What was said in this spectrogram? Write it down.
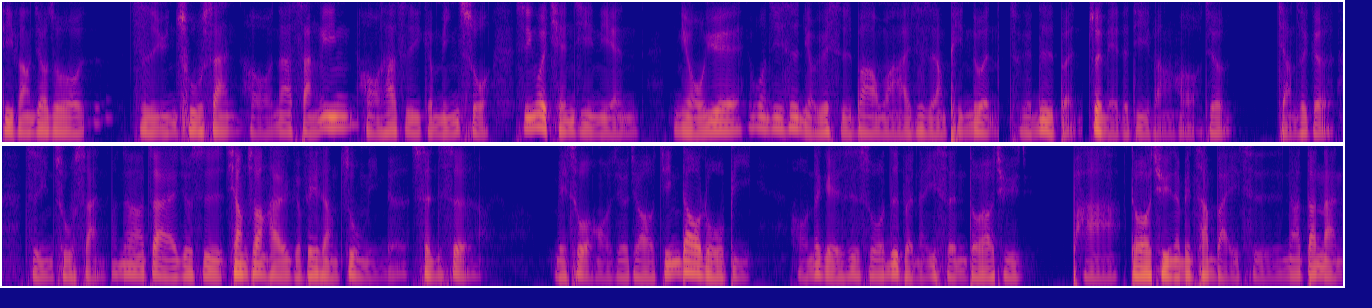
地方叫做紫云出山哦。那赏樱哦，它是一个名所，是因为前几年。纽约忘记是《纽约时报》吗？还是怎样评论这个日本最美的地方？哦，就讲这个紫云出山。那再来就是香川，还有一个非常著名的神社，没错哦，就叫金刀罗比。哦，那个也是说日本人一生都要去爬，都要去那边参拜一次。那当然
